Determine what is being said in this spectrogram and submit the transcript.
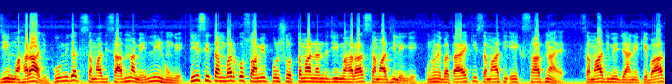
जी महाराज भूमिगत समाधि साधना में लीन होंगे। 30 सितंबर को स्वामी पुरुषोत्तमानंद जी महाराज समाधि लेंगे। उन्होंने बताया कि समाधि एक साधना है। समाधि में जाने के बाद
